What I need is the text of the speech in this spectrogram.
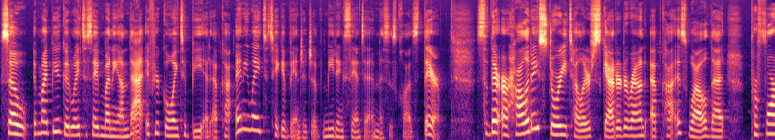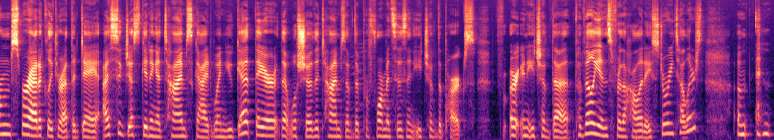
So it might be a good way to save money on that if you're going to be at Epcot anyway to take advantage of meeting Santa and Mrs. Claus there. So there are holiday storytellers scattered around Epcot as well that perform sporadically throughout the day. I suggest getting a times guide when you get there that will show the times of the performances in each of the parks or in each of the pavilions for the holiday storytellers. Um, and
